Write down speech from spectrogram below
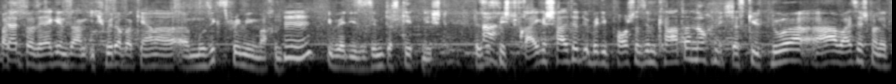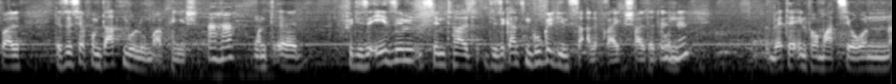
beispielsweise hergehen und sagen, ich würde aber gerne äh, Musikstreaming machen mhm. über diese SIM, das geht nicht. Das ah. ist nicht freigeschaltet über die Porsche SIM-Karte. Noch nicht. Das gilt nur, ah, weiß ich noch nicht, weil das ist ja vom Datenvolumen abhängig. Aha. Und äh, für diese eSIM sind halt diese ganzen Google-Dienste alle freigeschaltet. Mhm. Und Wetterinformationen, äh,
